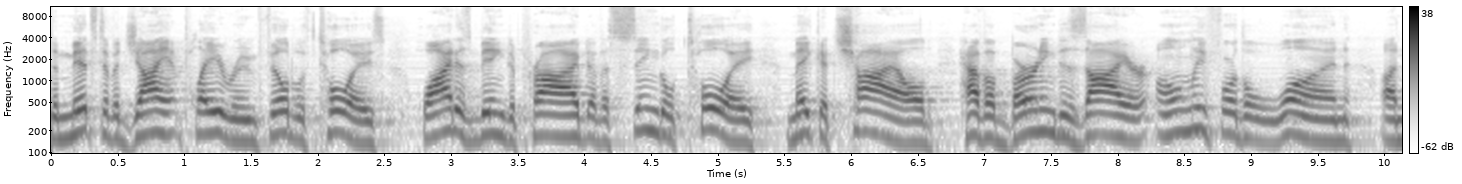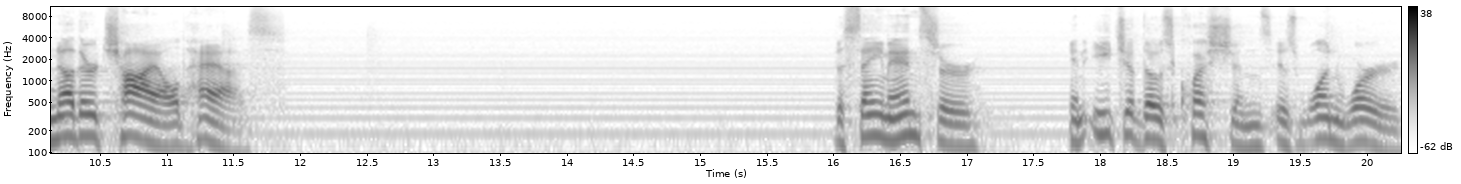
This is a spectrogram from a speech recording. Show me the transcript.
the midst of a giant playroom filled with toys, why does being deprived of a single toy make a child have a burning desire only for the one another child has? The same answer in each of those questions is one word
